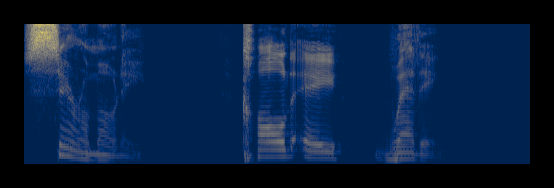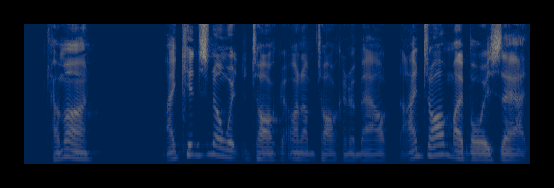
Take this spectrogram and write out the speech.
ceremony called a wedding. Come on. My kids know what to talk what I'm talking about. I taught my boys that.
